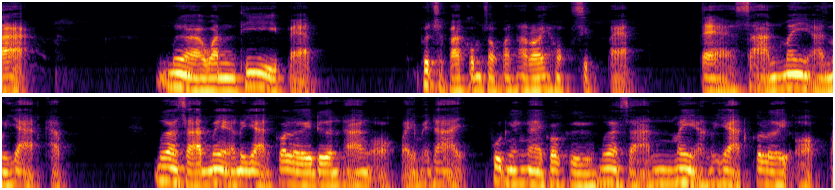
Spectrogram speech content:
ตา เมื่อวันที่ 8 พฤษภาคม 2568 แต่ศาลไม่อนุญาตครับ เมื่อศาลไม่อนุญาตก็เลยเดินทางออกไปไม่ได้ พูดง่ายๆ ก็คือเมื่อศาลไม่อนุญาตก็เลยออกไป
